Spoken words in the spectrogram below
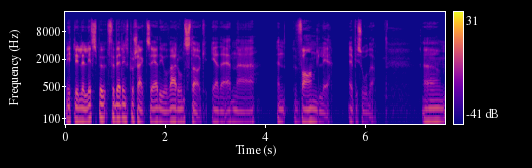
mitt lille livsforbedringsprosjekt, så er det jo hver onsdag er det en, en vanlig episode. Um,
